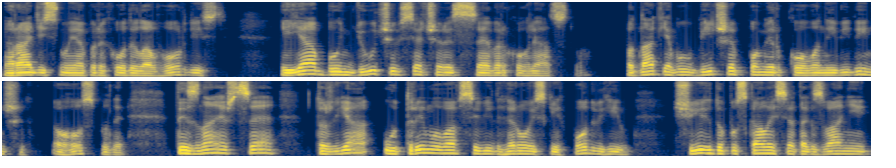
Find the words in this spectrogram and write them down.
Радість моя переходила в гордість, і я бундючився через це верхоглядство. Однак я був більше поміркований від інших. О Господи, Ти знаєш це, тож я утримувався від геройських подвигів, що їх допускалися так звані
